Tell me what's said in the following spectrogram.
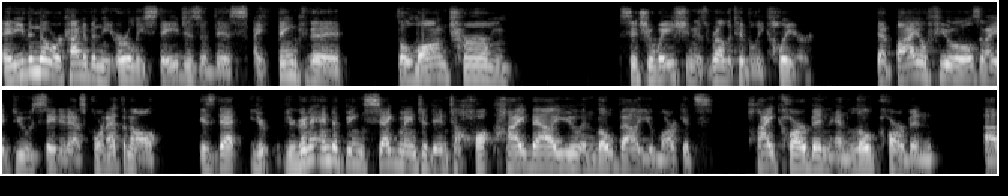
And even though we're kind of in the early stages of this, I think the the long-term situation is relatively clear. That biofuels, and I do state it as corn ethanol, is that you're you're gonna end up being segmented into high value and low value markets, high carbon and low carbon uh,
